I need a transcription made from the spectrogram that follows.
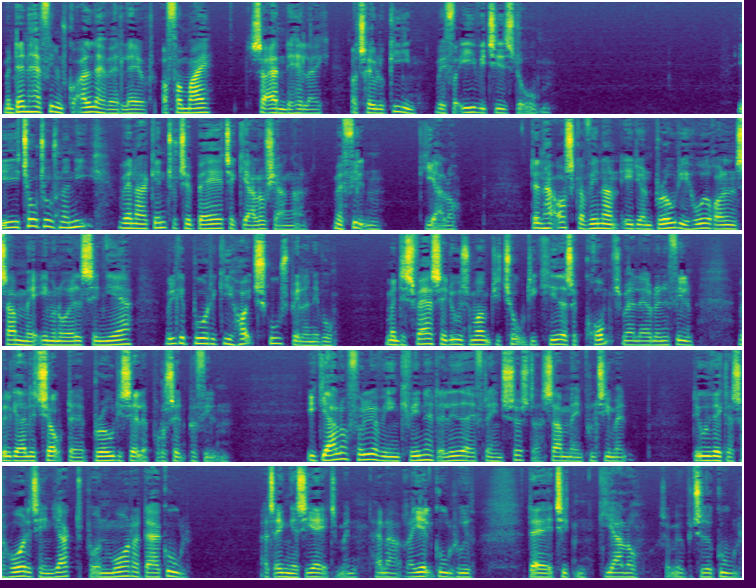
Men den her film skulle aldrig have været lavet, og for mig, så er den det heller ikke, og trilogien vil for evig tid stå åben. I 2009 vender Argento tilbage til Giallo-genren med filmen Giallo. Den har Oscar-vinderen Adrian Brody i hovedrollen sammen med Emmanuel Senier, hvilket burde give højt skuespillerniveau. Men desværre ser det ud som om de to de keder sig grumt med at lave denne film, hvilket er lidt sjovt, da Brody selv er producent på filmen. I Giallo følger vi en kvinde, der leder efter hendes søster sammen med en politimand. Det udvikler sig hurtigt til en jagt på en morder, der er gul. Altså ikke en asiat, men han har reelt gul hud. Der er titlen Giallo, som jo betyder gul.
